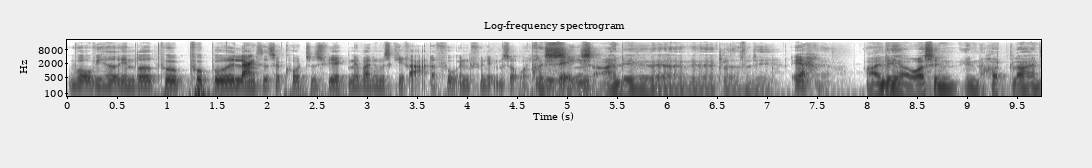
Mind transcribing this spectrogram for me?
hvor vi havde ændret på, på både langtids- og korttidsvirkende, var det måske rart at få en fornemmelse over Præcis. hele dagen. Præcis, egen læge vil være, vil være glad for det. Ja. ja. Egen læge har jo også en, en hotline,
